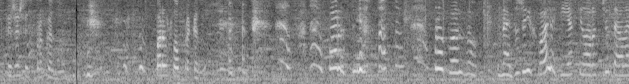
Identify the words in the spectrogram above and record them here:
Скажи щось про козу. Пару слов про козу. Пару слів про козу. Знаю, дуже їх хвалять, і я хотіла розчути, але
